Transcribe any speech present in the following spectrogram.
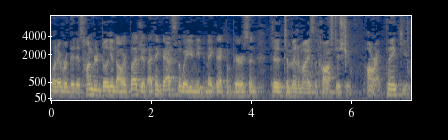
whatever that is $100 billion budget. I think that's the way you need to make that comparison to, to minimize the cost issue. All right, thank you.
